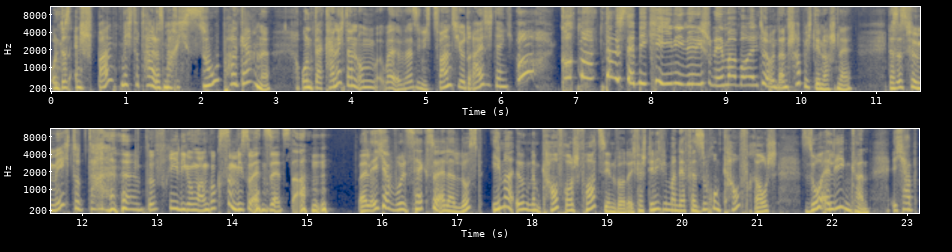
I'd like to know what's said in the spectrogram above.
und das entspannt mich total. Das mache ich super gerne. Und da kann ich dann um, we- weiß ich nicht, 20.30 Uhr denke ich, oh, guck mal, da ist der Bikini, den ich schon immer wollte. Und dann shoppe ich den noch schnell. Das ist für mich totale Befriedigung. Warum guckst du mich so entsetzt an? Weil ich ja wohl sexueller Lust immer irgendeinem Kaufrausch vorziehen würde. Ich verstehe nicht, wie man der Versuchung Kaufrausch so erliegen kann. Ich habe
